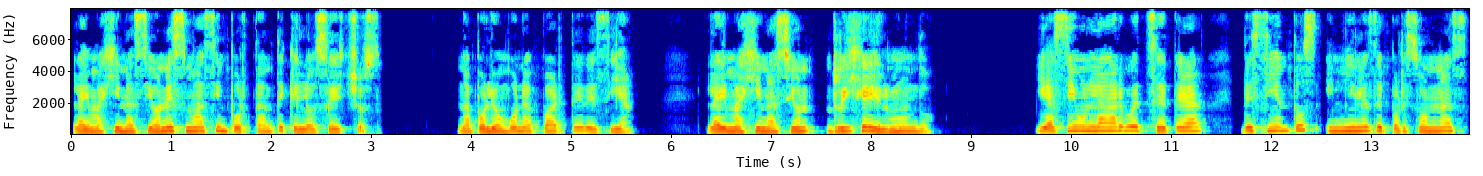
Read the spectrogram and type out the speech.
la imaginación es más importante que los hechos. Napoleón Bonaparte decía, la imaginación rige el mundo. Y así un largo etcétera de cientos y miles de personas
